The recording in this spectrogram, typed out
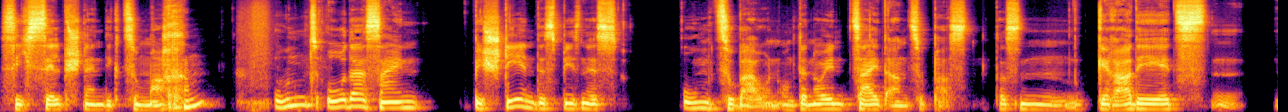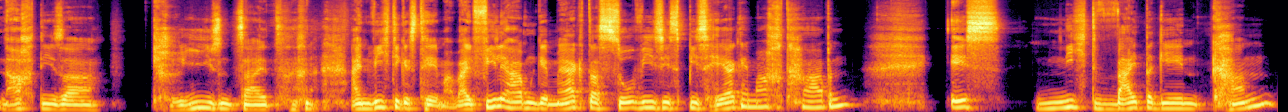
sich selbstständig zu machen und oder sein bestehendes Business umzubauen und der neuen Zeit anzupassen. Das ist gerade jetzt nach dieser Krisenzeit ein wichtiges Thema, weil viele haben gemerkt, dass so wie sie es bisher gemacht haben, es nicht weitergehen kann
